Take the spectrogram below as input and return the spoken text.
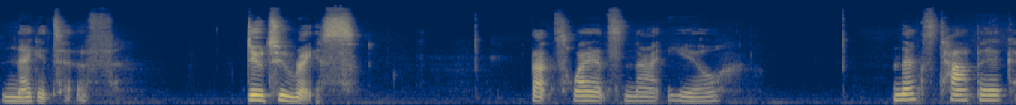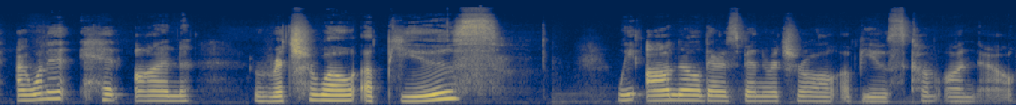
negative due to race. That's why it's not you. Next topic, I want to hit on ritual abuse. We all know there's been ritual abuse. Come on now.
